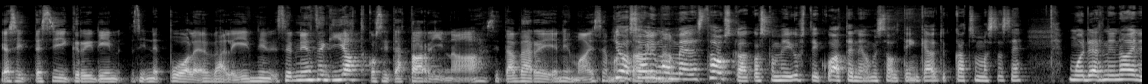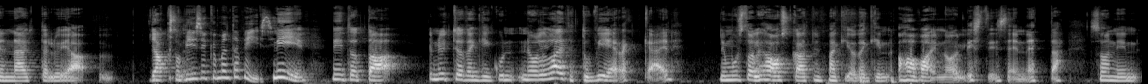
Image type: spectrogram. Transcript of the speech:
ja sitten Sigridin sinne puoleen väliin, niin se jotenkin jatko sitä tarinaa, sitä värejen ja maiseman Joo, se oli tarinaa. mun mielestä hauskaa, koska me justiin kun Ateneumissa oltiin käyty katsomassa se moderni nainen näyttely ja Jakso 55. niin, niin tota, nyt jotenkin kun ne oli laitettu vierekkäin, niin musta oli hauskaa, että nyt mäkin jotenkin havainnoillistin sen, että se on niin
